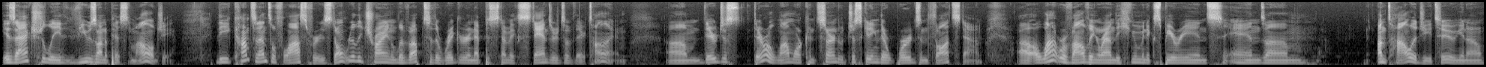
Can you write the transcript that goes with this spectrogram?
is actually views on epistemology. The continental philosophers don't really try and live up to the rigor and epistemic standards of their time. Um, they're just they're a lot more concerned with just getting their words and thoughts down uh, a lot revolving around the human experience and um, ontology too. You know,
